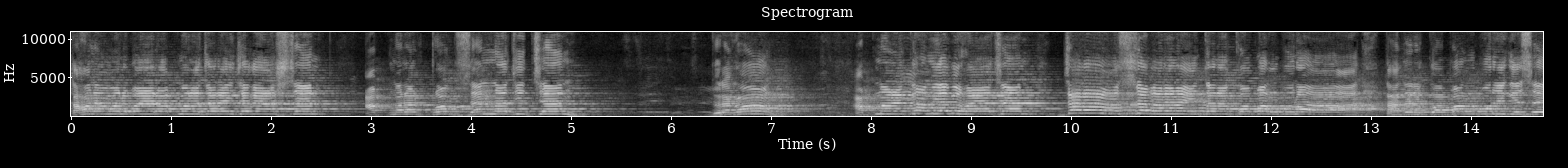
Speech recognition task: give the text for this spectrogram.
তাহলে আমার ভাইয়ের, আপনারা যারা এই জায়গায় আসছেন, আপনারা ঠকছেন না জিতছেন। আপনারা কামিয়াবি হয়েছেন যারা আসছে মানে নাই, তারা কপাল বুড়া, তাদের কপাল পুড়ে গেছে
